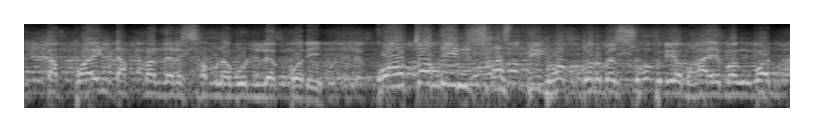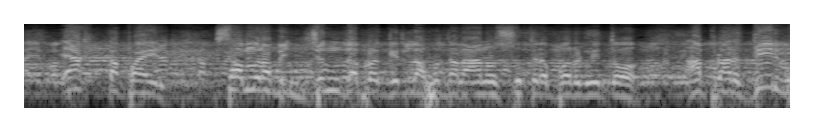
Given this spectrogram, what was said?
একটা পয়েন্ট আপনাদের সামনে উল্লেখ করি। কতদিন শাস্তি ভোগ করবে সুপ্রিয় ভাই এবং বোন? একটা পয়েন্ট সামরা বিন জিন্দাবাদিল্লাহ তাআলা আনহু সূত্রে বর্ণিত। আপনার দীর্ঘ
